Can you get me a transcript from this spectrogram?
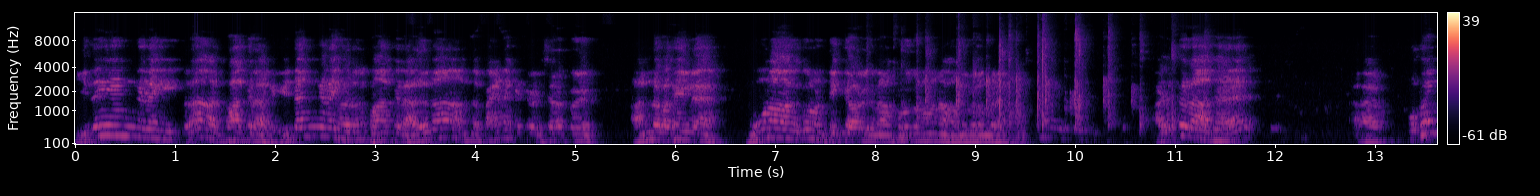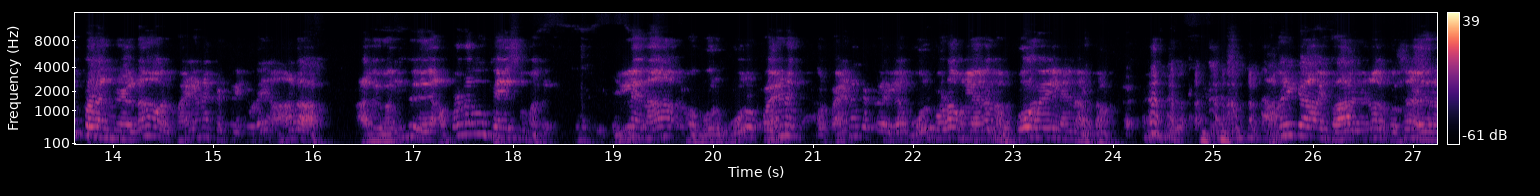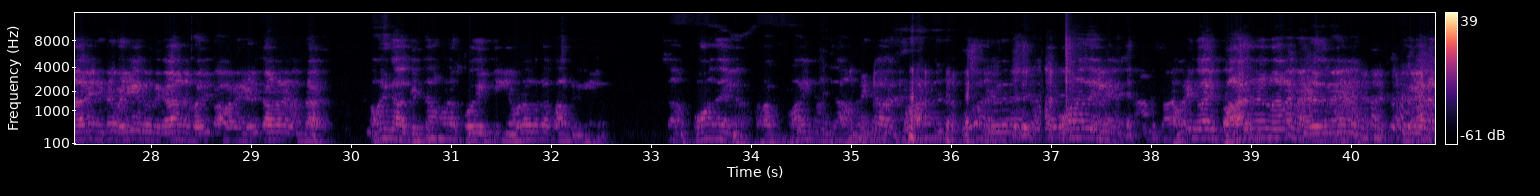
இதயங்களை தான் அவர் பார்க்கிறாரு. இடங்களை அவர் வந்து பார்க்கிறார். அதுதான் அந்த பயணக்கட்டுரை சிறப்பு. அந்த வகையில மூணாவதுக்கும் ஒரு டிக் அவருக்கு நான் கொடுக்கணும்னு நான் வந்து விரும்புறேன் அடுத்ததாக புகைப்படங்கள் தான் ஒரு பயணக்கட்டுரைக்குடைய ஆதாரம். அது வந்து அவ்வளவு பேசும் அது. இல்லைன்னா ஒரு ஒரு பயண ஒரு பயணக்கட்டுரையில ஒரு படம் இல்லைன்னா நான் போகவே இல்லைன்னு அர்த்தம். அமெரிக்காவை பாருங்கன்னு ஒரு புத்தகம் எழுதினாரு. என்கிட்ட வெளியேறதுக்காக அந்த பதிப்பு அவர் எழுத்தாளர் வந்தார். அமெரிக்காவுக்கு எத்தனை முறை போயிருக்கீங்க எவ்வளவு தடவை பாத்துருக்கீங்க சார் போனதே இல்லை. எழுதுனேன் போனதே இல்லை. அமெரிக்காவை பாருங்கன்னு தானே நான் எழுதுனேன் இதுல என்ன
